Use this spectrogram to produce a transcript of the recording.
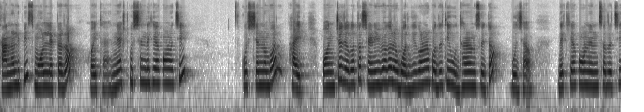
ସାନ ଲିପି ସ୍ମଲ୍ ଲେଟରର ହୋଇଥାଏ ନେକ୍ସଟ କ୍ୱେଶ୍ଚନ୍ ଦେଖିବା କ'ଣ ଅଛି କ୍ୱେଶ୍ଚନ୍ ନମ୍ବର ଫାଇଭ ପଞ୍ଚଜଗତ ଶ୍ରେଣୀ ବିଭାଗର ବର୍ଗୀକରଣ ପଦ୍ଧତି ଉଦାହରଣ ସହିତ ବୁଝାଅ ଦେଖିବା କ'ଣ ଆନ୍ସର୍ ଅଛି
